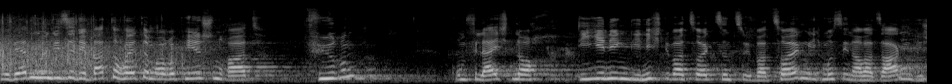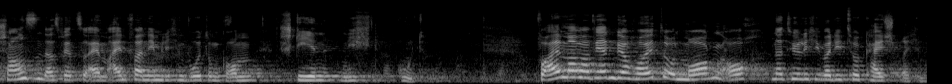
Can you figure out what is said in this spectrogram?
Wir werden nun diese Debatte heute im Europäischen Rat führen, um vielleicht noch diejenigen, die nicht überzeugt sind, zu überzeugen. Ich muss Ihnen aber sagen, die Chancen, dass wir zu einem einvernehmlichen Votum kommen, stehen nicht gut. Vor allem aber werden wir heute und morgen auch natürlich über die Türkei sprechen.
